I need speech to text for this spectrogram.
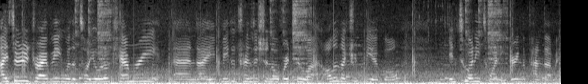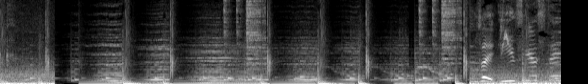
I started driving with a Toyota Camry and I made the transition over to an all-electric vehicle in 2020 during the pandemic. The easiest thing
